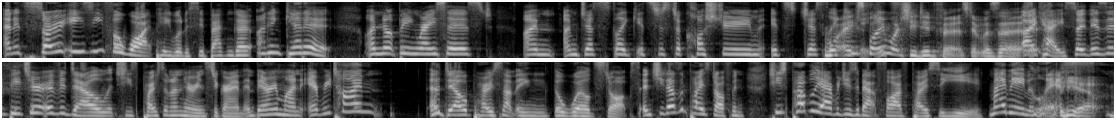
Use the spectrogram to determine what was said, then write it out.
and it's so easy for white people to sit back and go, "I didn't get it. I'm not being racist." I'm I'm just like it's just a costume. It's just like well, explain what she did first. It was a. Okay, so there's a picture of Adele that she's posted on her Instagram, and bear in mind, every time Adele posts something, the world stops, and she doesn't post often. She's probably averages about five posts a year, maybe even less. Yeah.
